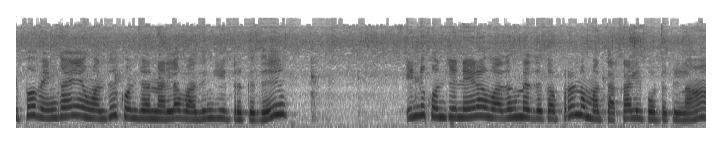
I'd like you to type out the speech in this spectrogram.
இப்போ வெங்காயம் வந்து கொஞ்சம் நல்லா வதங்கிட்டு இருக்குது இன்னும் கொஞ்சம் நேரம் வதங்கினதுக்கப்புறம் நம்ம தக்காளி போட்டுக்கலாம்.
